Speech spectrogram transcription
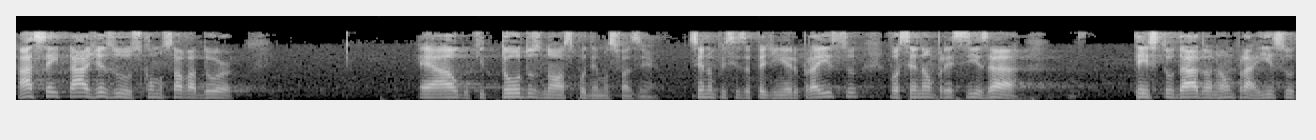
Aceitar Jesus como Salvador é algo que todos nós podemos fazer. Você não precisa ter dinheiro para isso, você não precisa ter estudado ou não para isso.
